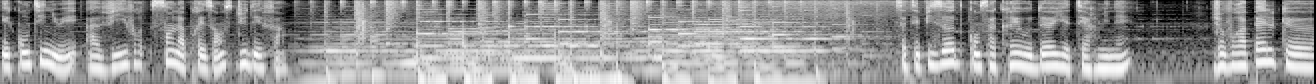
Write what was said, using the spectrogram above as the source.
et continuer à vivre sans la présence du défunt. Cet épisode consacré au deuil est terminé. Je vous rappelle que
